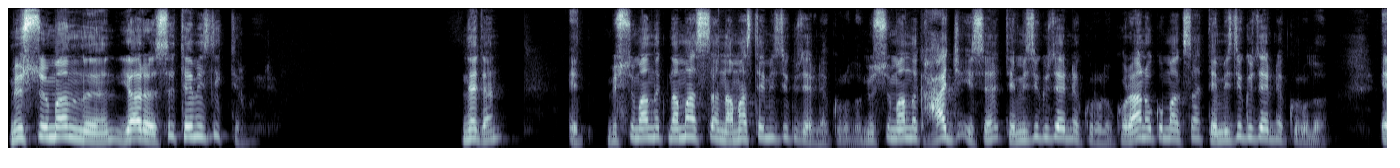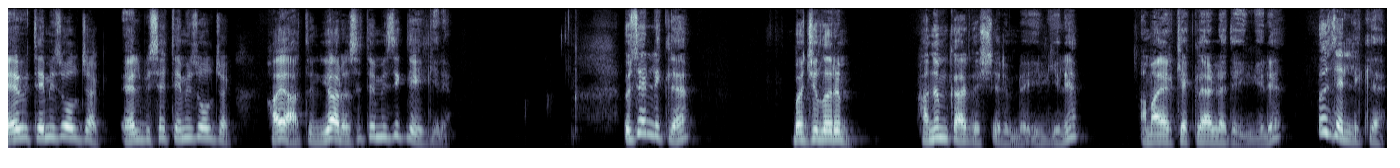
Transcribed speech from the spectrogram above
Müslümanlığın yarısı temizliktir buyuruyor. Neden? E, Müslümanlık namazsa namaz temizlik üzerine kurulu. Müslümanlık hac ise temizlik üzerine kurulu. Kur'an okumaksa temizlik üzerine kurulu. Ev temiz olacak, elbise temiz olacak. Hayatın yarısı temizlikle ilgili. Özellikle bacılarım, hanım kardeşlerimle ilgili ama erkeklerle de ilgili özellikle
